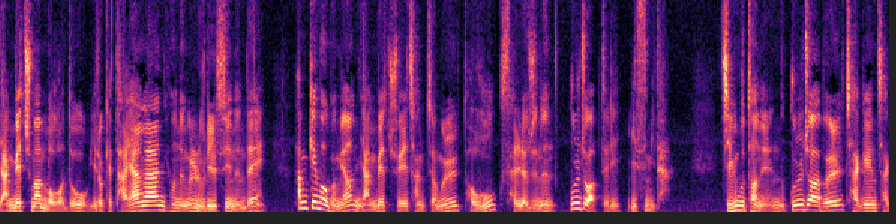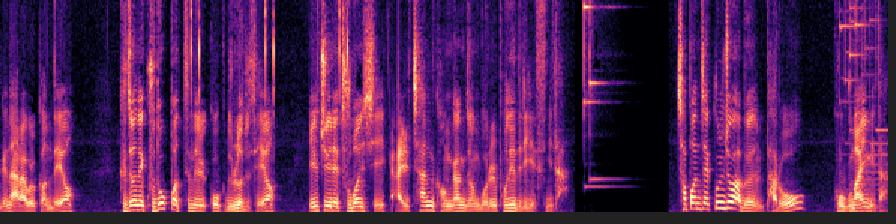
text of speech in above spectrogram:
양배추만 먹어도 이렇게 다양한 효능을 누릴 수 있는데 함께 먹으면 양배추의 장점을 더욱 살려주는 꿀조합들이 있습니다. 지금부터는 꿀조합을 차근차근 알아볼 건데요. 그 전에 구독 버튼을 꼭 눌러주세요. 일주일에 두 번씩 알찬 건강 정보를 보내드리겠습니다. 첫 번째 꿀조합은 바로 고구마입니다.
